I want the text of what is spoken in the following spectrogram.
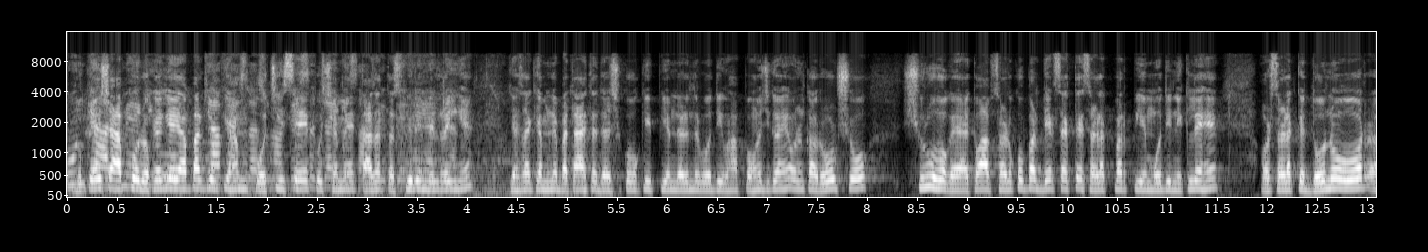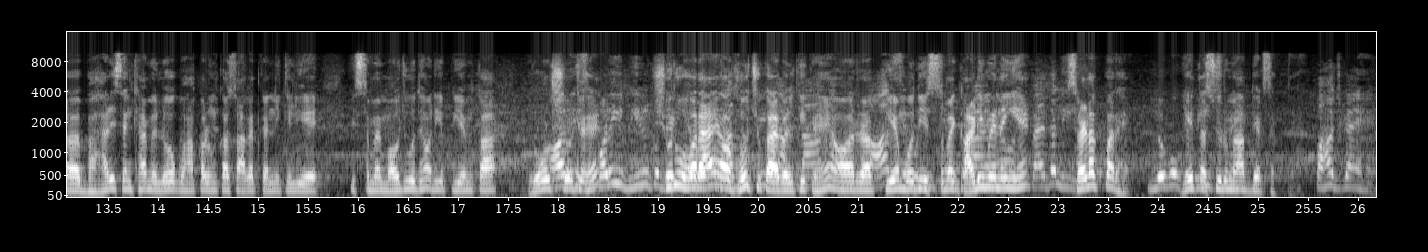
मुकेश आपको रोकेंगे यहाँ पर क्या क्योंकि हम कोची से कुछ हमें ताज़ा तस्वीरें मिल रही? हैं। जैसा कि हमने बताया था दर्शकों की पीएम नरेंद्र मोदी वहाँ पहुँच गए हैं और उनका रोड शो शुरू हो गया है। तो आप सड़कों पर देख सकते हैं सड़क पर पीएम मोदी निकले हैं और सड़क के दोनों ओर भारी संख्या में लोग वहाँ पर उनका स्वागत करने के लिए इस समय मौजूद हैं और ये पीएम का रोड शो जो है शुरू हो रहा है और हो चुका है बल्कि कहें और पीएम मोदी इस समय गाड़ी में नहीं है सड़क पर है। ये तस्वीरों में आप देख सकते हैं। पहुँच गए हैं।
